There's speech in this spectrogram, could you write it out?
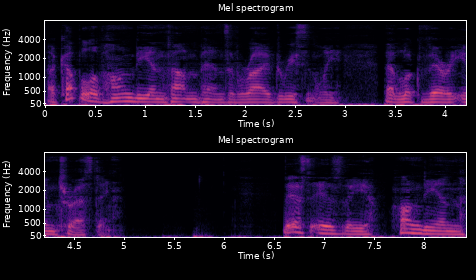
A couple of Hongdian fountain pens have arrived recently that look very interesting. This is the Hongdian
